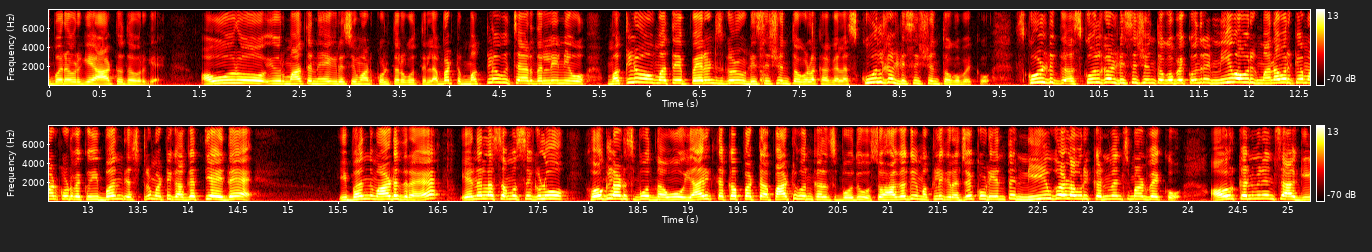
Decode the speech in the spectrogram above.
ಉಬರ್ ಅವ್ರಿಗೆ, ಆಟೋದವ್ರಿಗೆ. ಅವರು ಇವ್ರ ಮಾತನ್ನ ಹೇಗೆ ರಿಸೀವ್ ಮಾಡ್ಕೊಳ್ತಾರೋ ಗೊತ್ತಿಲ್ಲ. ಬಟ್ ಮಕ್ಕಳ ವಿಚಾರದಲ್ಲಿ ನೀವು ಮಕ್ಕಳು ಮತ್ತು ಪೇರೆಂಟ್ಸ್ಗಳು ಡಿಸಿಷನ್ ತೊಗೊಳಕ್ಕಾಗಲ್ಲ. ಸ್ಕೂಲ್ಗಳು ಡಿಸಿಷನ್ ತೊಗೋಬೇಕು. ಸ್ಕೂಲ್ ಸ್ಕೂಲ್ಗಳು ಡಿಸಿಷನ್ ತೊಗೋಬೇಕು ಅಂದರೆ ನೀವು ಅವ್ರಿಗೆ ಮನವರಿಕೆ ಮಾಡ್ಕೊಡ್ಬೇಕು. ಈ ಬಂದ್ ಎಷ್ಟರ ಮಟ್ಟಿಗೆ ಅಗತ್ಯ ಇದೆ? ಈ ಬಂದ್ ಮಾಡಿದ್ರೆ ಏನೆಲ್ಲ ಸಮಸ್ಯೆಗಳು ಹೋಗ್ಲಾಡಿಸ್ಬೋದು ನಾವು, ಯಾರಿಗೆ ತಕ್ಕಪಟ್ಟ ಪಾಠವನ್ನು ಕಲಿಸ್ಬೋದು? ಸೊ ಹಾಗಾಗಿ ಮಕ್ಕಳಿಗೆ ರಜೆ ಕೊಡಿ ಅಂತ ನೀವುಗಳು ಅವ್ರಿಗೆ ಕನ್ವಿನ್ಸ್ ಮಾಡಬೇಕು. ಅವ್ರ ಕನ್ವಿನೆನ್ಸ್ ಆಗಿ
